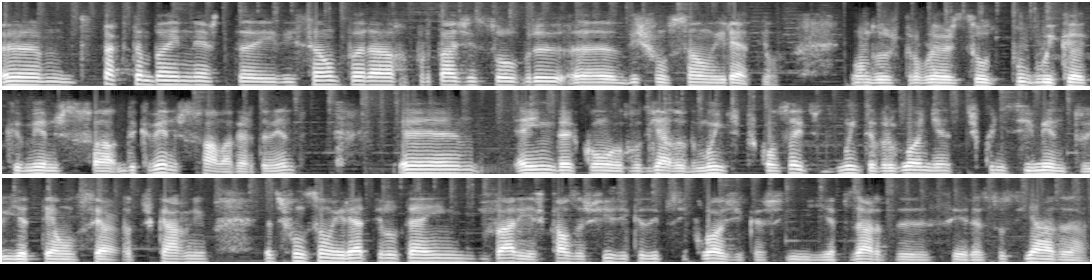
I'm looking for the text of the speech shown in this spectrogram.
Um, destaque também nesta edição para a reportagem sobre a disfunção erétil, um dos problemas de saúde pública que menos fala, de que menos se fala abertamente, um, ainda com, rodeado de muitos preconceitos, de muita vergonha, desconhecimento e até um certo escárnio, a disfunção erétil tem várias causas físicas e psicológicas e, apesar de ser associada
